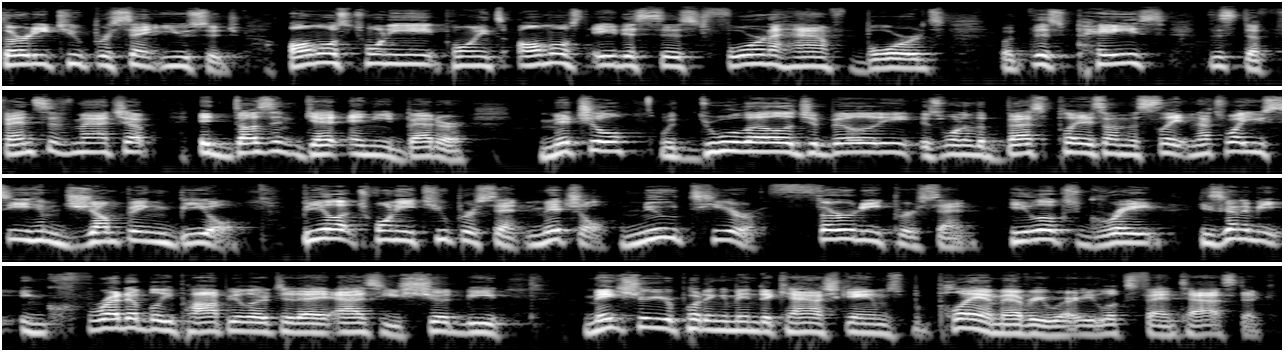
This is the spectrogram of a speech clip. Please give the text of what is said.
32% usage, almost 28 points, almost eight assists, four and a half boards. But this pace, this defensive matchup, it doesn't get any better. Mitchell with dual eligibility is one of the best plays on the slate, and that's why you see him jumping Beal. Beal at 22%, Mitchell, new tier, 30%. He looks great. He's going to be incredibly popular today, as he should be. Make sure you're putting him into cash games, but play him everywhere. He looks fantastic.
